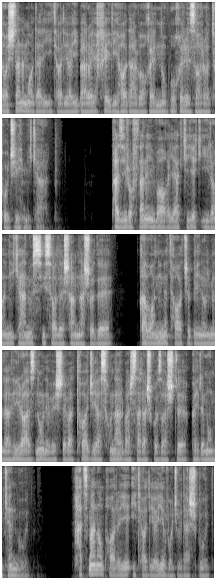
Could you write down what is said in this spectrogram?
داشتن مادری ایتالیایی برای خیلی ها در واقع نبوغ رضا را توجیه می کرد. پذیرفتن این واقعیت که یک ایرانی که هنوز سی سالش هم نشده قوانین تاج بین المللی را از نو نوشته و تاجی از هنر بر سرش گذاشته غیر ممکن بود. حتما آن پاره ایتالیایی وجودش بود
